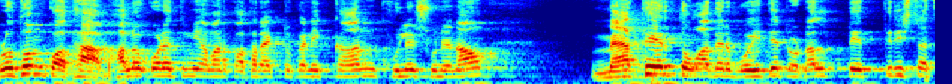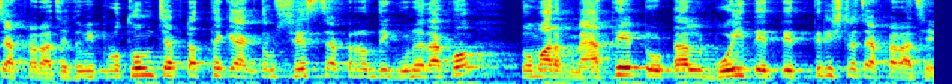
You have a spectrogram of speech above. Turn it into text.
প্রথম কথা, ভালো করে তুমি আমার কথাটা একটুখানি কান খুলে শুনে নাও। ম্যাথের তোমাদের বইতে টোটাল তেত্রিশটা চ্যাপ্টার আছে। তুমি প্রথম চ্যাপ্টার থেকে একদম শেষ চ্যাপ্টার অবধি গুনে দেখো, তোমার ম্যাথে টোটাল বইতে তেত্রিশটা চ্যাপ্টার আছে।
